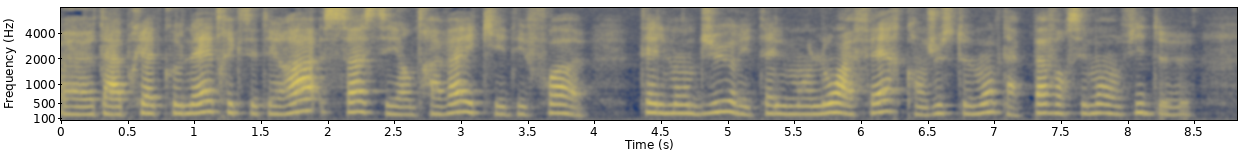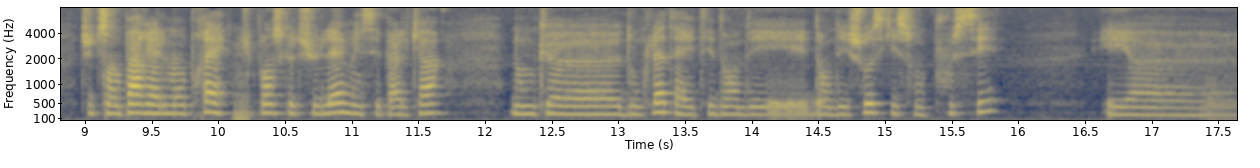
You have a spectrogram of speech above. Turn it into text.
euh, t'as appris à te connaître, etc. Ça, c'est un travail qui est des fois euh, tellement dur et tellement long à faire quand justement t'as pas forcément envie de. Tu te sens pas réellement prêt. Mm. Tu penses que tu l'aimes, mais c'est pas le cas. Donc, euh, donc là, t'as été dans des, dans des choses qui sont poussées et, euh,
